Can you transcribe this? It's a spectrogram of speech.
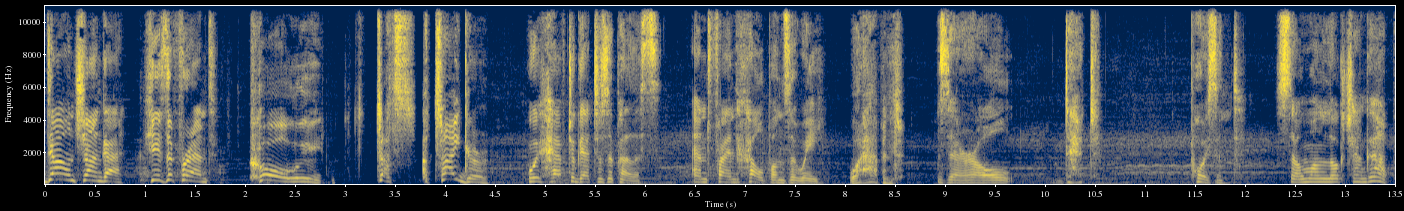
Down, Changa! He's a friend! Holy... That's a tiger! We have to get to the palace and find help on the way. What happened? They're all dead poisoned. Someone locked Changa up,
